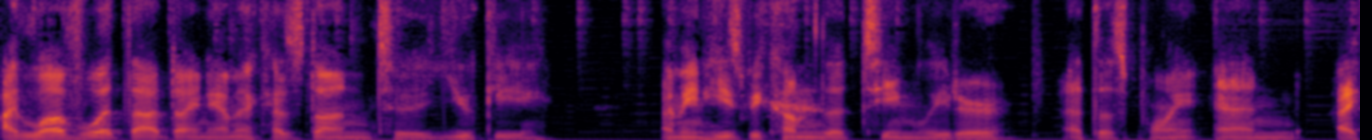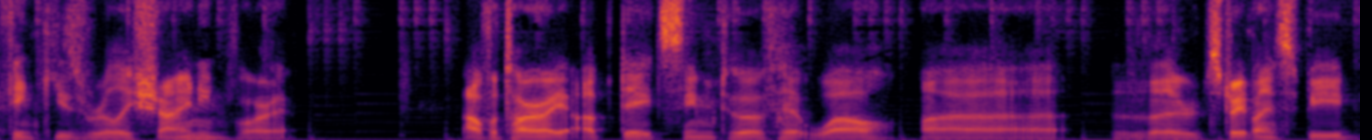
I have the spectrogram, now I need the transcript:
I love what that dynamic has done to Yuki. I mean, he's become the team leader at this point, and I think he's really shining for it. AlphaTauri updates seem to have hit well. Uh, their straight line speed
